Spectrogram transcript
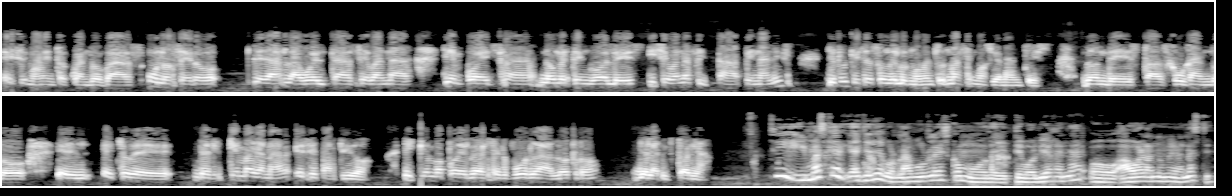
Ese momento cuando vas 1-0, le das la vuelta, se van a tiempo extra, no meten goles y se van a, a penales. Yo creo que esos son de los momentos más emocionantes, donde estás jugando el hecho de ver quién va a ganar ese partido y quién va a poder hacer burla al otro de la victoria. Sí, y más que allá de la burla es como de te volví a ganar o ahora no me ganaste.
